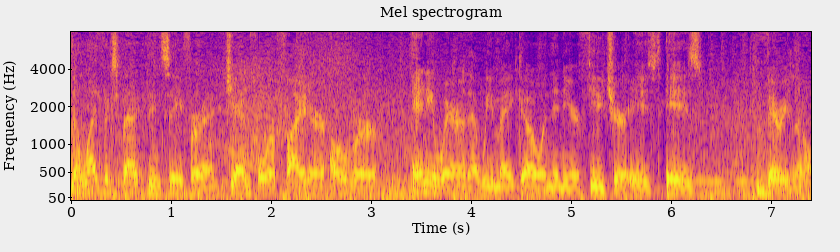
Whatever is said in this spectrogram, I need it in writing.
The life expectancy for a Gen 4 fighter over anywhere that we may go in the near future is, is very little.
